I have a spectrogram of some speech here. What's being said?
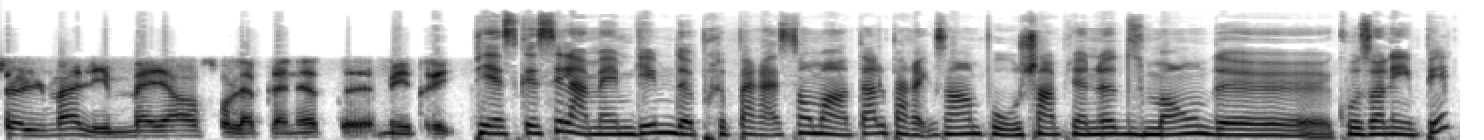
seulement les meilleurs sur la planète euh, maîtrisent. Puis est-ce que c'est la même game de préparation mentale, par exemple, aux championnats du monde euh, qu'aux Olympiques?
